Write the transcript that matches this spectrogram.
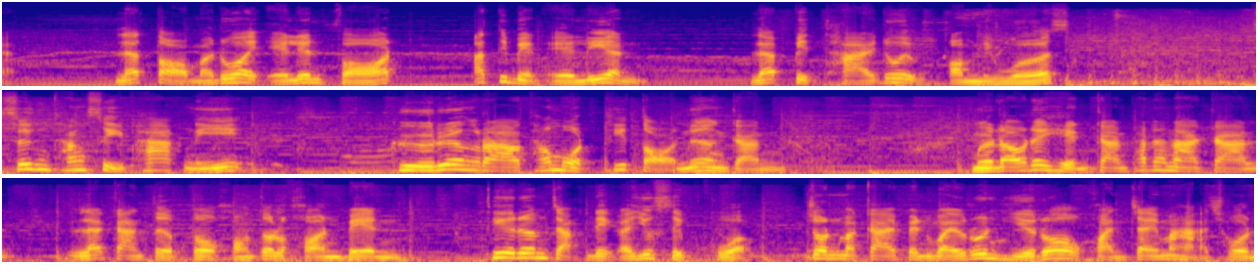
2008 และต่อมาด้วย Alien Force Ultimate Alien และปิดท้ายด้วย Omniverse ซึ่งทั้ง 4 ภาคนี้ คือเรื่องราวทั้งหมดที่ต่อเนื่องกัน เมื่อเราได้เห็นการพัฒนาการและการเติบโตของตัวละครเบน ที่เริ่มจากเด็กอายุ 10 ขวบ จนมากลายเป็นวัยรุ่นฮีโร่ขวัญใจมหาชน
